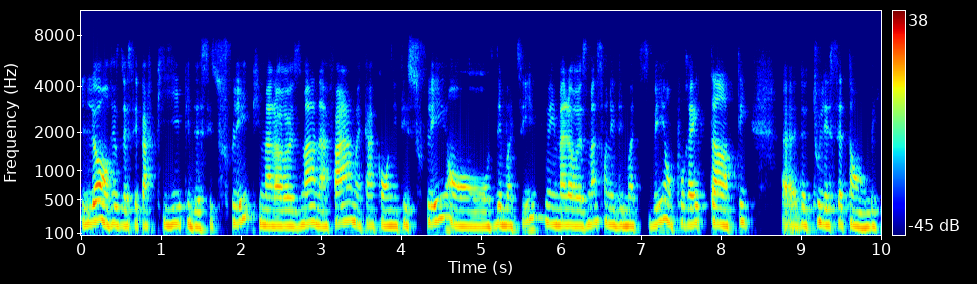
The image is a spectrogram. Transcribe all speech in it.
là, on risque de s'éparpiller puis de s'essouffler. Puis malheureusement, en affaires, mais quand on est essoufflé, on, se démotive. Mais malheureusement, si on est démotivé, on pourrait être tenté euh, de tout laisser tomber.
